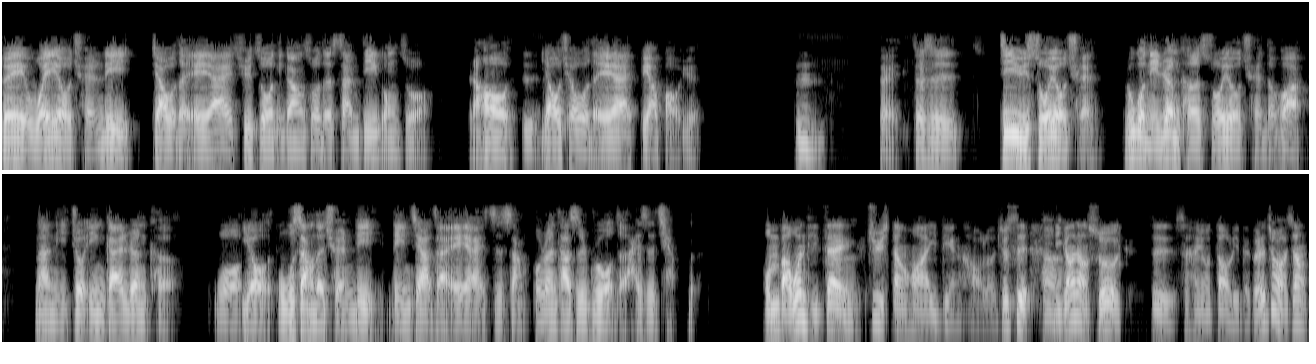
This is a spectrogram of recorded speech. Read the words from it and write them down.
所以我也有权利叫我的 AI 去做你刚刚说的三 D 工作，然后要求我的 AI 不要抱怨。嗯，对，这是基于所有权。如果你认可所有权的话，那你就应该认可。我有无上的权利凌驾在 AI 之上，不论它是弱的还是强的。我们把问题再具象化一点好了，嗯、就是你刚刚讲所有权是是很有道理的，可是就好像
